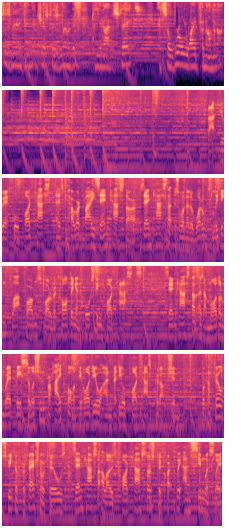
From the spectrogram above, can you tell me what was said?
This isn't anything that just is limited to the United States. It's a worldwide phenomenon. That UFO podcast is powered by Zencastr. Zencastr is one of the world's leading platforms for recording and hosting podcasts. Zencastr is a modern web based solution for high quality audio and video podcast production. With a full suite of professional tools, Zencastr allows podcasters to quickly and seamlessly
